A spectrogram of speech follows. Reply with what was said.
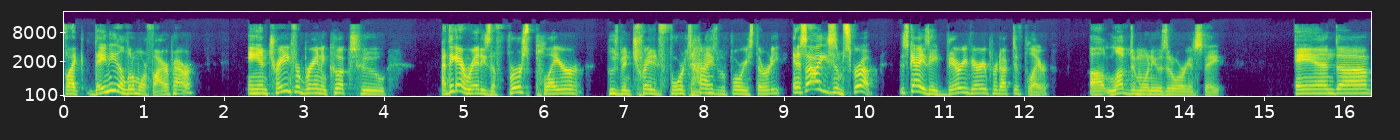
Like they need a little more firepower. And trading for Brandin Cooks, who I think I read he's the first player who's been traded four times before he's 30. And it's not like he's some scrub. This guy is a very, very productive player. Uh, loved him when he was at Oregon State. And uh,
